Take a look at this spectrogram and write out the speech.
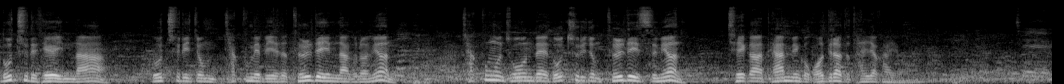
노출이 되어 있나, 노출이 좀 작품에 비해서 덜 돼 있나 그러면 작품은 좋은데 노출이 좀 덜 돼 있으면 제가 대한민국 어디라도 달려가요. 제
